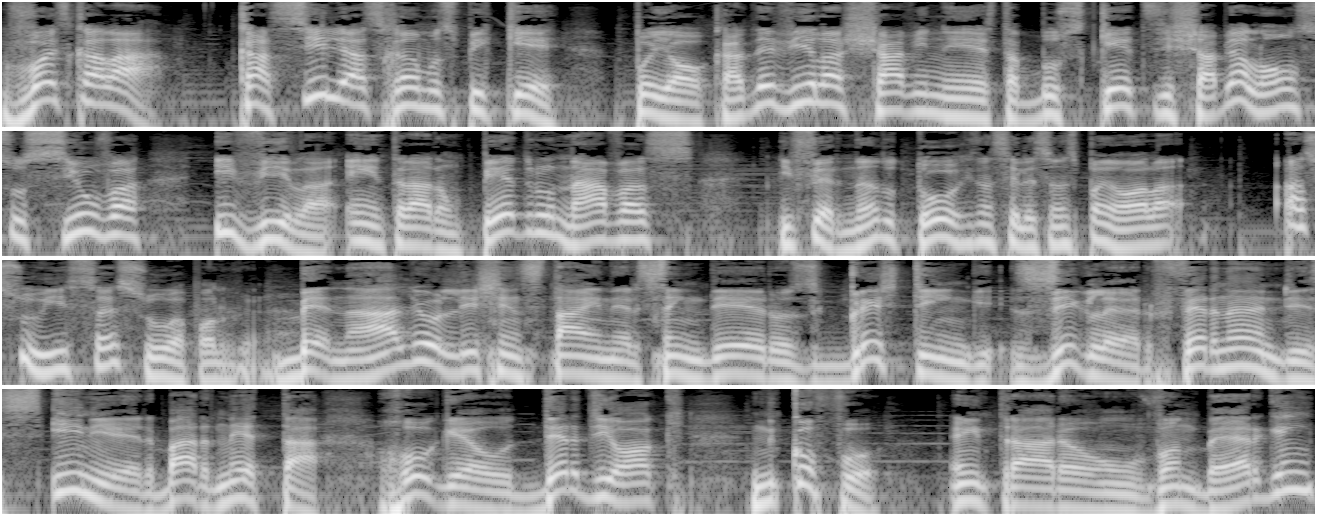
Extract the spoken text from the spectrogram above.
Vou escalar. Cacilhas, Ramos, Piquet, Puyol, Cardevila, Xavi, Iniesta, Busquets e Xabi Alonso, Silva e Vila. Entraram Pedro, Navas e Fernando Torres na seleção espanhola. A Suíça é sua, Paulo Júnior. Benalho, Liechtensteiner, Sendeiros, Gristing, Ziegler, Fernandes, Inier, Barneta, Rugel, Derdiok, Nkufo. Entraram Van Bergen,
